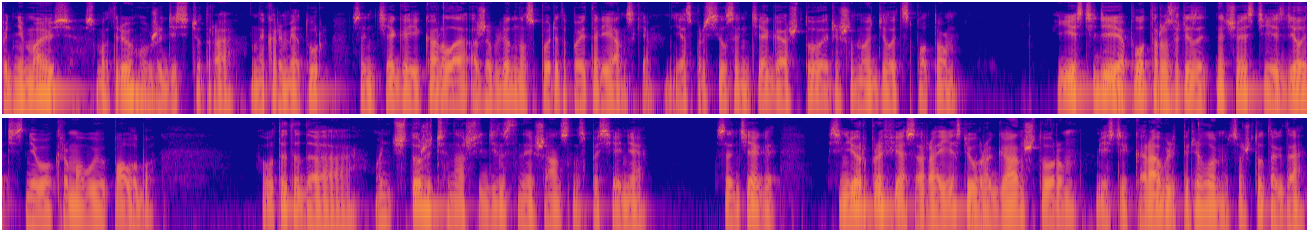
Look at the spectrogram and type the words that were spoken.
Поднимаюсь, смотрю, уже 10 утра. На корме тур Сантьяго и Карло оживленно спорят по-итальянски. Я спросил Сантьяго, что решено делать с плотом. Есть идея плот разрезать на части и сделать из него кормовую палубу. Вот это да, уничтожить наш единственный шанс на спасение. Сантьяго, сеньор профессор, а если ураган, шторм, если корабль переломится, что тогда?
